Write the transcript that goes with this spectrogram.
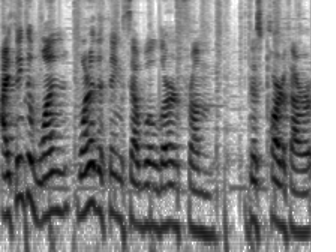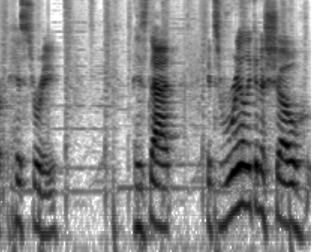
I think that one one of the things that we'll learn from this part of our history is that it's really going to show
